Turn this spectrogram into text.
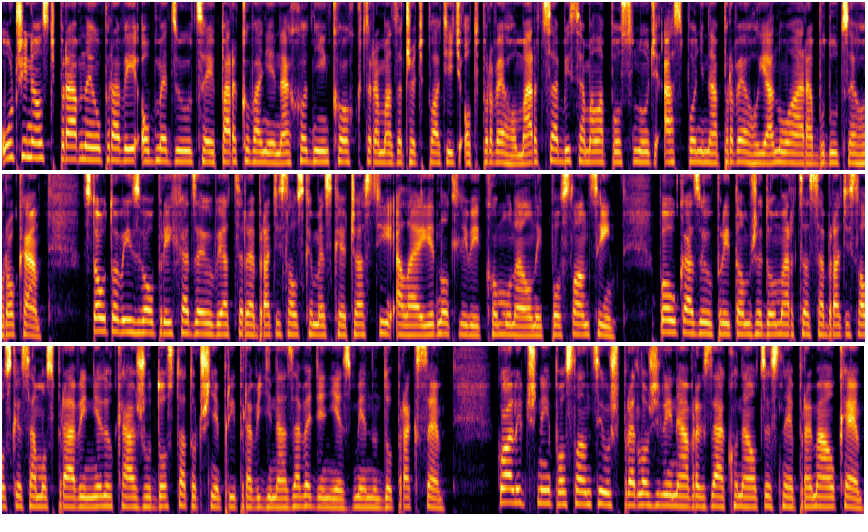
Účinnosť právnej úpravy obmedzujúcej parkovanie na chodníkoch, ktorá má začať platiť od 1. marca, by sa mala posunúť aspoň na 1. januára budúceho roka. S touto výzvou prichádzajú viaceré bratislavské mestské časti, ale aj jednotliví komunálni poslanci. Poukazujú pri tom, že do marca sa bratislavské samozprávy nedokážu dostatočne pripraviť na zavedenie zmien do praxe. Koaliční poslanci už predložili návrh zákona o cestnej premávke.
